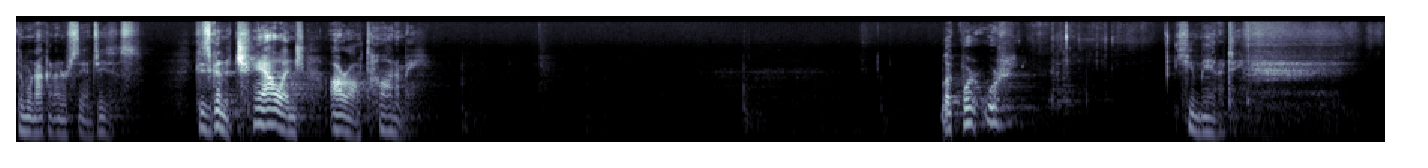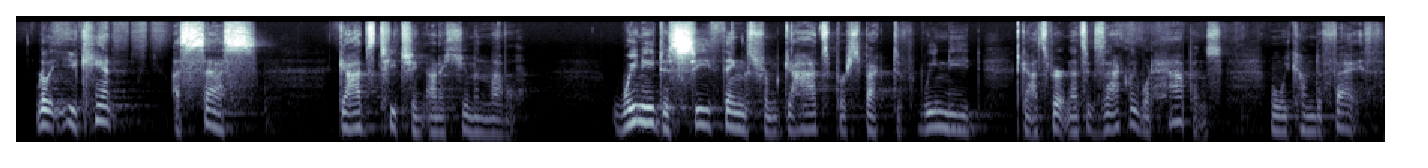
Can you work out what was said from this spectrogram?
then we're not going to understand Jesus because he's going to challenge our autonomy. Look, we're, we're humanity. Really, you can't assess God's teaching on a human level. We need to see things from God's perspective. We need God's Spirit. And that's exactly what happens when we come to faith.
